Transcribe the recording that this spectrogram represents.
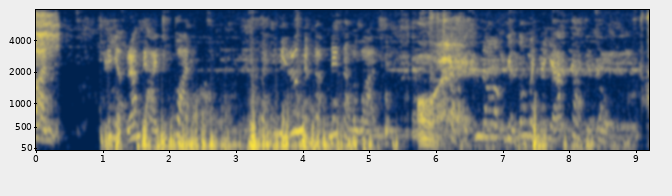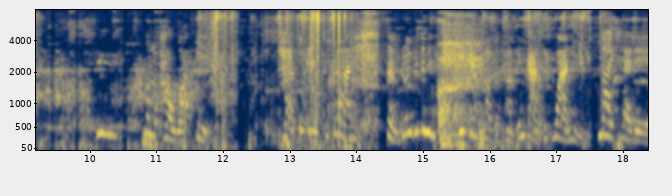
วัน ขยับร่างกายทุกวัน โอ้ยออกไปข้างนอกยังต้องเว้นระยะการจะตกอืมมลภาวะอีก แชร์ตัวเองทุกวัน เสริมด้วยวิตามินซีที่เพียงพอต่อความต้องการทุกวัน My Care Day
